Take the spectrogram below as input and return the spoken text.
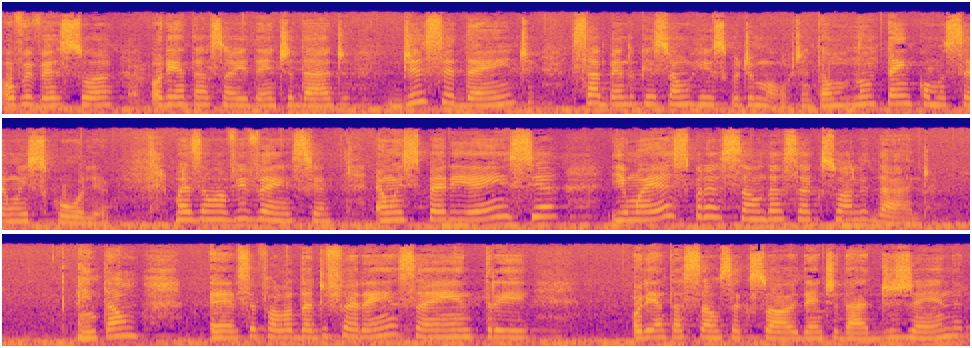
ou viver sua orientação e identidade dissidente, sabendo que isso é um risco de morte. Então, não tem como ser uma escolha, mas é uma vivência, é uma experiência e uma expressão da sexualidade. Então, é, você falou da diferença entre orientação sexual e identidade de gênero.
